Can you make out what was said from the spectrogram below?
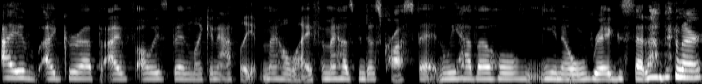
I I grew up. I've always been like an athlete my whole life, and my husband does CrossFit, and we have a whole you know rig set up in our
